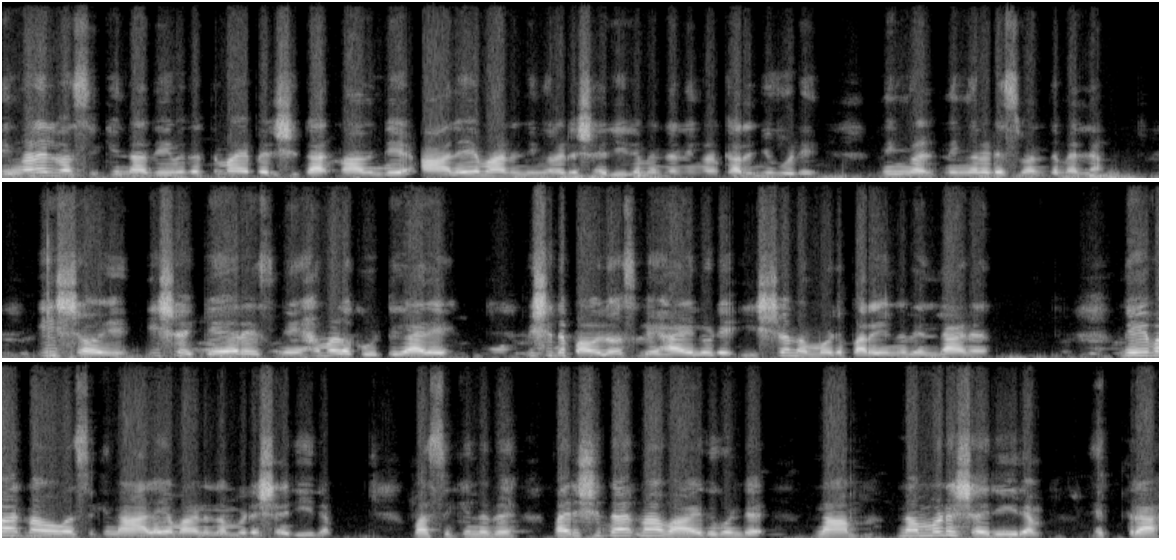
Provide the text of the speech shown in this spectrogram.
നിങ്ങളിൽ വസിക്കുന്ന ദൈവദത്തമായ പരിശുദ്ധാത്മാവിന്റെ ആലയമാണ് നിങ്ങളുടെ ശരീരമെന്ന് നിങ്ങൾക്കറിഞ്ഞുകൂടെ? നിങ്ങൾ നിങ്ങളുടെ സ്വന്തമല്ല. ഈശോയെ ഈശോയ്ക്ക് ഏറെ സ്നേഹമുള്ള കൂട്ടുകാരെ വിശുദ്ധ പൗലോസ് ലേഹായിലൂടെ ഈശോ നമ്മോട് പറയുന്നത് എന്താണ്? ദൈവാത്മാവ് വസിക്കുന്ന ആലയമാണ് നമ്മുടെ ശരീരം. വസിക്കുന്നത് പരിശുദ്ധാത്മാവായതുകൊണ്ട് നാം നമ്മുടെ ശരീരം എത്ര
